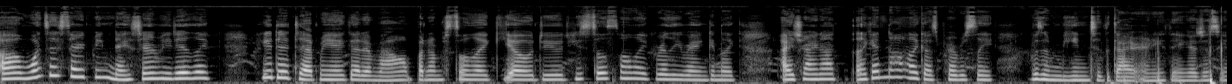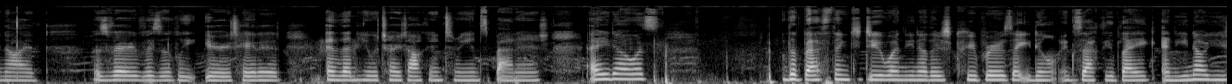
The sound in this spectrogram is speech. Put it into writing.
um, once I started being nicer to him, he did like he did tip me a good amount, but I'm still like, yo, dude, you still smell like really rank, and like I try not like I'm not like I was purposely I wasn't mean to the guy or anything. I just you know I was very visibly irritated, and then he would try talking to me in Spanish, and you know what's the best thing to do when you know there's creepers that you don't exactly like, and you know you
